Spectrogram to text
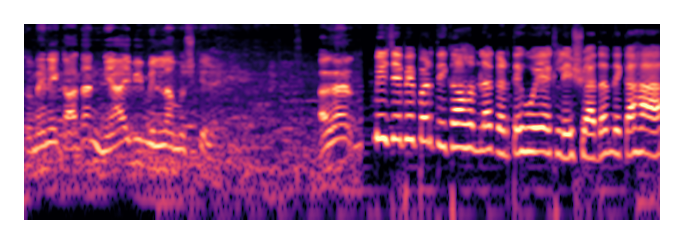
तो मैंने कहा था न्याय भी मिलना मुश्किल है। अगर बीजेपी पर तीखा हमला करते हुए अखिलेश यादव ने कहा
